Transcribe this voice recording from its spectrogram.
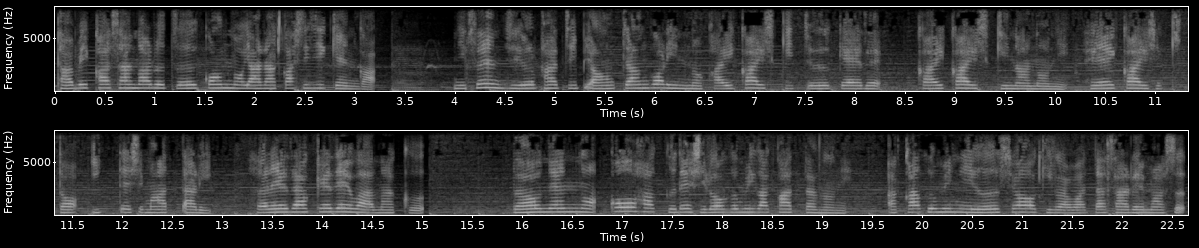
度重なる痛恨のやらかし事件が、2018ピョンチャン五輪の開会式中継で、開会式なのに閉会式と言ってしまったり、それだけではなく、同年の紅白で白組が勝ったのに、赤組に優勝旗が渡されます。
